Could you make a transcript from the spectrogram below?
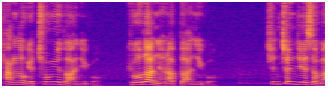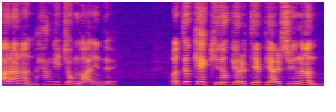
장로교 총회도 아니고 교단 연합도 아니고 신천지에서 말하는 한기총도 아닌데 어떻게 기독교를 대표할 수 있는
